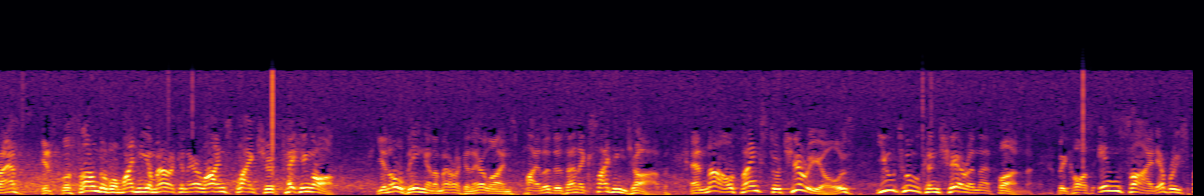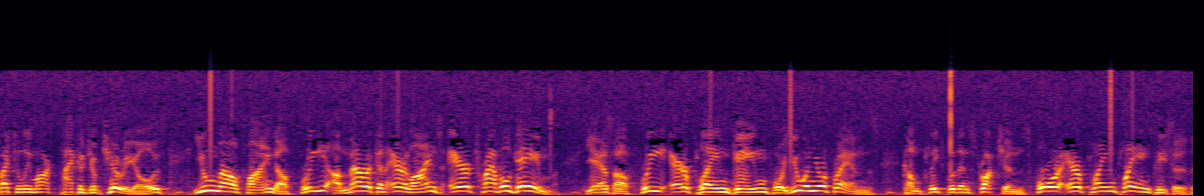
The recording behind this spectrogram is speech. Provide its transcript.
That? It's the sound of a mighty American Airlines flagship taking off. You know, being an American Airlines pilot is an exciting job. And now, thanks to Cheerios, you too can share in that fun. Because inside every specially marked package of Cheerios, you'll now find a free American Airlines air travel game. Yes, a free airplane game for you and your friends, complete with instructions, four airplane playing pieces,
